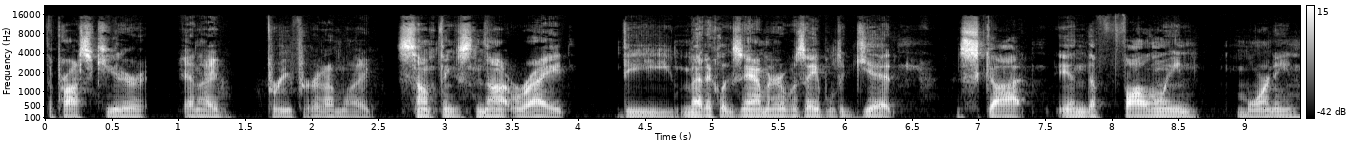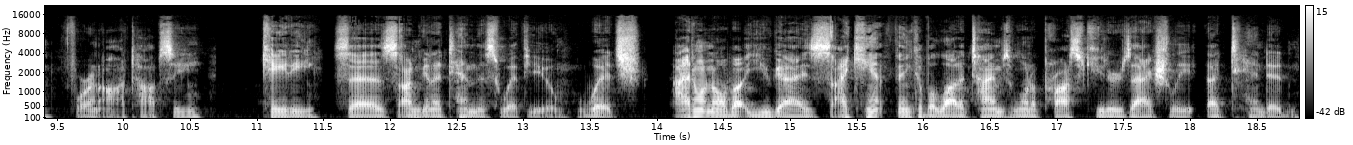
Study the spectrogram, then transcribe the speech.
the prosecutor, and I brief her, and I'm like, something's not right the medical examiner was able to get Scott in the following morning for an autopsy. Katie says, I'm going to attend this with you, which I don't know about you guys. I can't think of a lot of times when a prosecutor's actually attended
